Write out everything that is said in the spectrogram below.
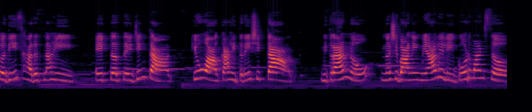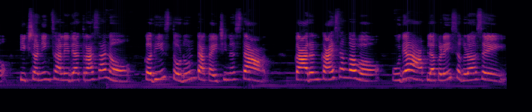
कधीच हारत नाहीत. एकतर ते जिंकतात किंवा काहीतरी शिकतात. मित्रांनो नशिबाने मिळालेली गोड माणसं ही क्षणिक झालेल्या त्रासानं कधीच तोडून टाकायची नसतात. कारण काय सांगावं? उद्या आपल्याकडे सगळं असेल.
